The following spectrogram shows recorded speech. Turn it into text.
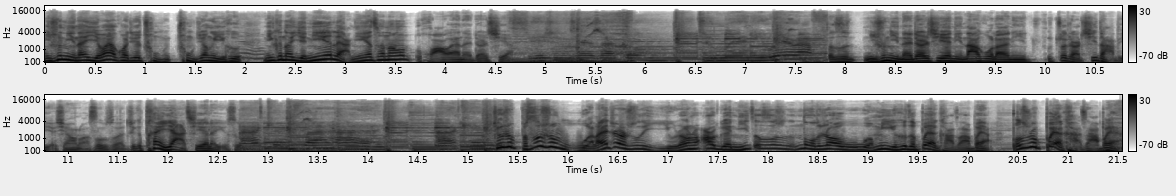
你说你那一万块钱充充进去以后，你可能一年两年才能花完那点钱。但是你说你那点钱你拿过来，你做点其他的也行了，是不是？这个太压钱了，有时候。就是不是说我来这儿是有人说二哥你这是弄得让我们以后这办卡咋办？不是说办卡咋办，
